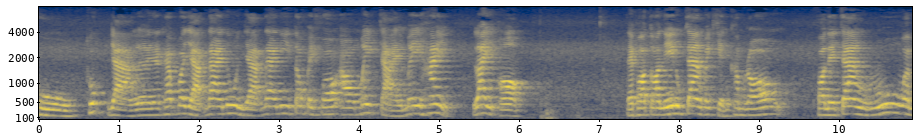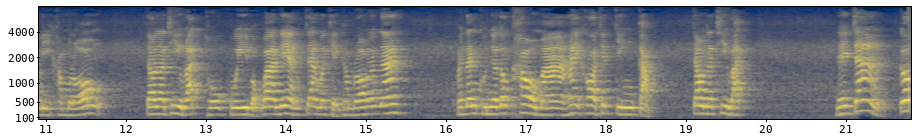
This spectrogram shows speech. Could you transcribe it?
ขู่ทุกอย่างเลยนะครับ ว่าอยากได้นู่นอยากได้นี่ต้องไปฟ้องเอาไม่จ่ายไม่ให้ไล่ออก แต่พอตอนนี้ลูกจ้างไปเขียนคำร้อง พอในจ้างรู้ว่ามีคำร้อง เจ้าหน้าที่รัฐโทรคุยบอกว่าเนี่ยลูกจ้างมาเขียนคำร้องแล้วนะ เพราะฉะนั้นคุณจะต้องเข้ามาให้ข้อเท็จจริงกับเจ้าหน้าที่รัฐในจ้างก็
